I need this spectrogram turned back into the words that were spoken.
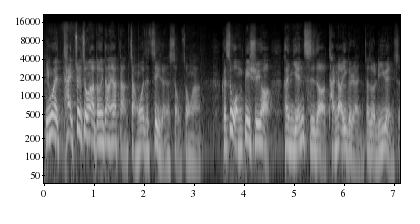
因为太最重要的东西当然要掌掌握在自己人手中啊。可是我们必须哈很延迟的谈到一个人，叫做李远哲。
